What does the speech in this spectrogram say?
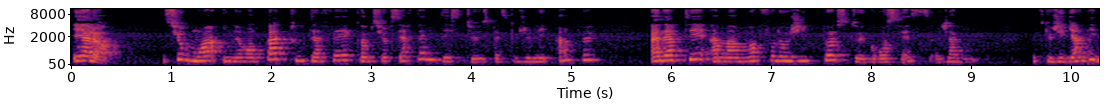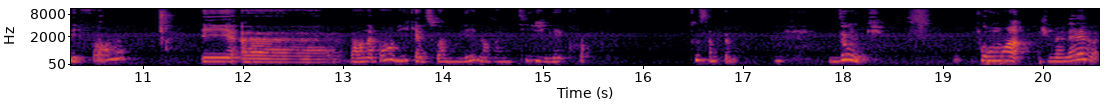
Et alors, sur moi, il ne rend pas tout à fait comme sur certaines testeuses parce que je l'ai un peu adapté à ma morphologie post-grossesse, j'avoue. Parce que j'ai gardé des formes et euh, bah, on n'a pas envie qu'elle soit moulée dans un petit gilet cropped. Tout simplement. Donc, pour moi, je me lève,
